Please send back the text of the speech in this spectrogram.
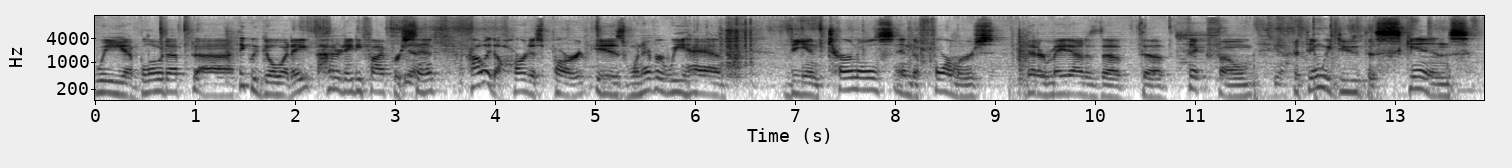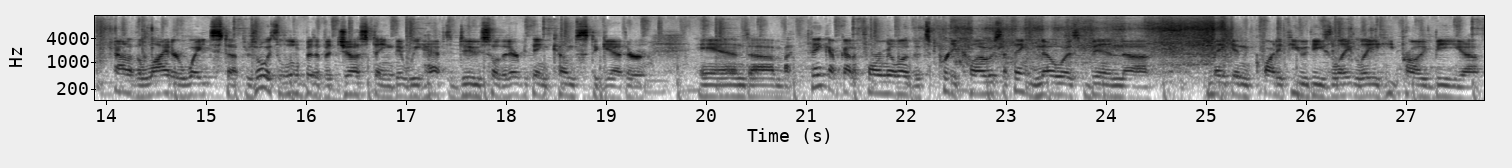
we uh, blow it up, uh, I think we go at 885%. Yeah. Probably the hardest part is whenever we have the internals and the formers that are made out of the, the thick foam, yeah. but then we do the skins out of the lighter weight stuff. There's always a little bit of adjusting that we have to do so that everything comes together. And um, I think I've got a formula that's pretty close. I think Noah's been uh, making quite a few of these lately. He'd probably be a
